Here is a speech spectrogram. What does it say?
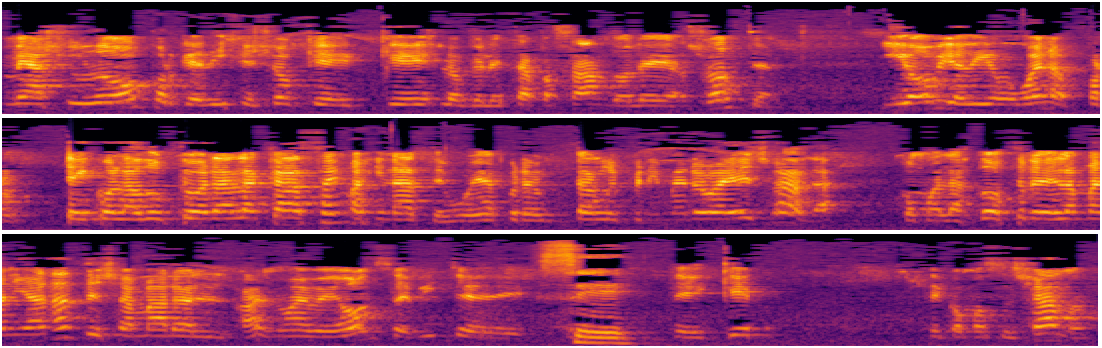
Me ayudó porque dije yo qué, qué es lo que le está pasándole a Justin. Y obvio digo, bueno, por, tengo la doctora en la casa, imagínate, voy a preguntarle primero a ella, a la- como a las 2, 3 de la mañana, de llamar al, al 911, ¿viste? De, Sí. de qué, de cómo se llama.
